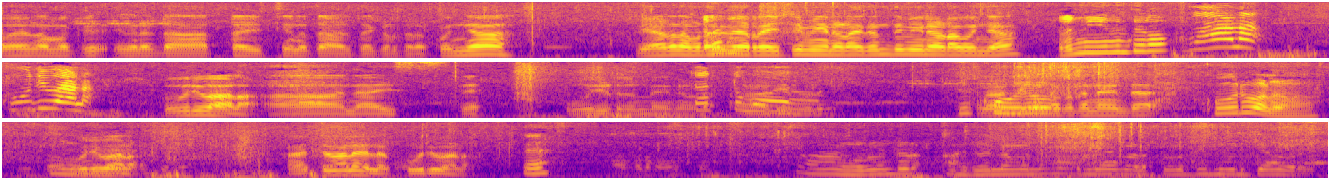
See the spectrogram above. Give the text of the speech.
അതായത് നമുക്ക് ഇതിനെ ഡാറ്റ അഴിച്ച് ഇതിനെ താഴത്തേക്ക് എടുത്തണം കുഞ്ഞാ വേറെ നമ്മുടെ വെറൈറ്റി മീനാടാ. ഇതെന്ത് മീനാടാ കുഞ്ഞാ? ഒരു മീൻ എന്തിനാ വാള കൂടിവാള ഊരുവാള ആ നൈസ് ഊരിയിട്ടുണ്ട് അതിനോട്. കൂരുവാളാണോ കൂരുവാള ആറ്റുവാളയല്ല കൂരുവാള അങ്ങോട്ട് അതെല്ലാം പിടിക്കാൻ പറയും.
